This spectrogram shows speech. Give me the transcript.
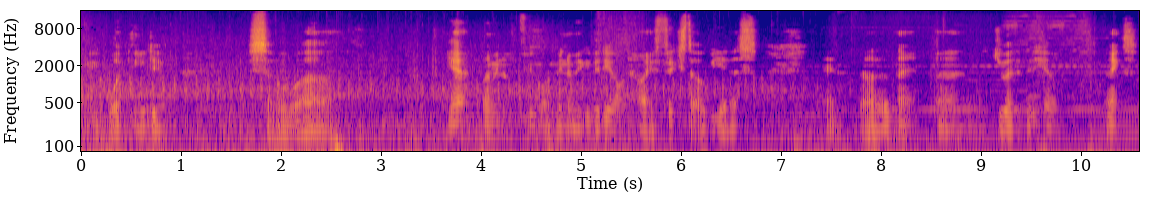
know, what can you do? So, uh, yeah, let me know if you want me to make a video on how I fixed OBS. And other than that, uh, enjoy the video. Thanks.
